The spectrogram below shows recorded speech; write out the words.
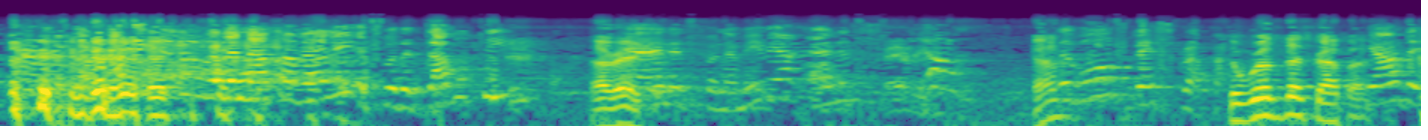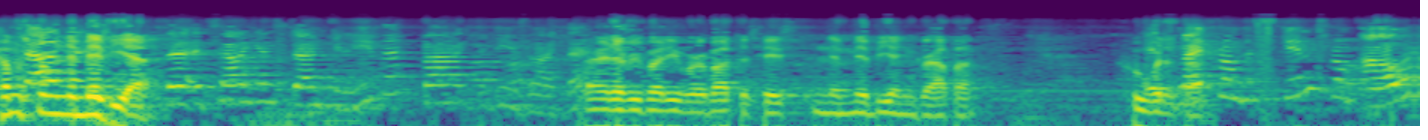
it's got nothing to do with the Napa Valley. It's with a double P, All right. and it's for Namibia, and it's yeah, Huh? the world's best grappa. The world's best grappa. yeah, the Comes from Namibia. The Italians don't believe it, but it is like that. All right, everybody, we're about to taste Namibian grappa. Who would It's have made thought? from the skins from our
